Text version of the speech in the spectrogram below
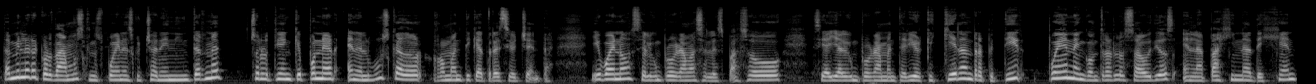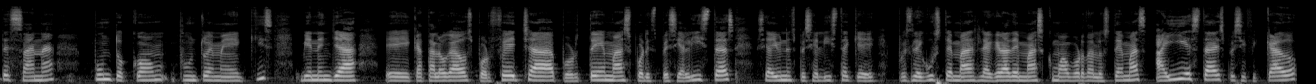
También les recordamos que nos pueden escuchar en Internet solo tienen que poner en el buscador Romántica 1380. Y bueno, si algún programa se les pasó, si hay algún programa anterior que quieran repetir, pueden encontrar los audios en la página de Gente Sana .com.mx vienen ya eh, catalogados por fecha, por temas, por especialistas. Si hay un especialista que pues le guste más, le agrade más cómo aborda los temas, ahí está especificado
